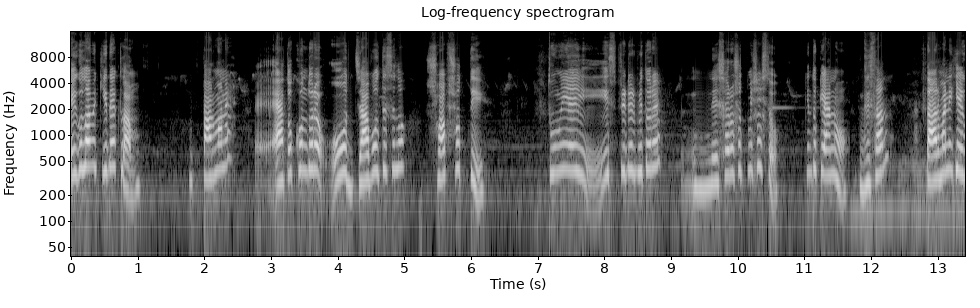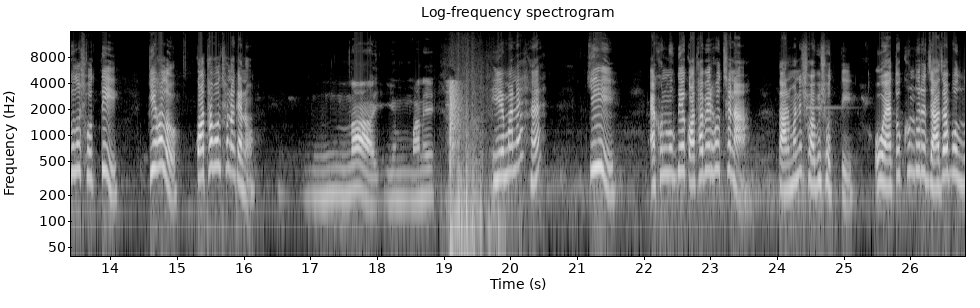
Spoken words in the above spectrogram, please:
এইগুলো আমি কি দেখলাম? তার মানে এতক্ষণ ধরে ও যা বলতেছিল সব সত্যি? তুমি এই স্পিডের ভিতরে নেশার ওষুধ মিশাইছো? কিন্তু কেন? জিসান, তার মানে কি এগুলো সত্যি? কি হলো? কথা বলছো না কেন? না মানে ইয়ে মানে? হ্যাঁ? কি? এখন মুখ দিয়ে কথা বের হচ্ছে না? তার মানে সবই সত্যি। ও এতক্ষণ ধরে যা যা বলল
